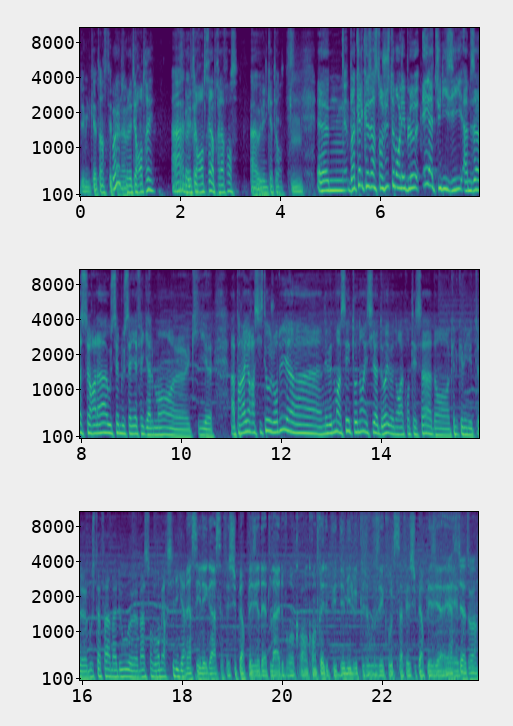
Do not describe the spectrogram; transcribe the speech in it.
2014, c'était Oui, pas parce qu'on était rentré. Ah, Parce qu'on était rentré après la France. Ah oui. 2014. Hmm. Euh, dans quelques instants, justement, les Bleus et la Tunisie. Hamza sera là, Oussem Loussaïef également, euh, qui euh, a par ailleurs assisté aujourd'hui à un événement assez étonnant ici à Doha. Il va nous raconter ça dans quelques minutes. Mustapha Amadou, euh, Mas, on vous remercie les gars. Merci les gars, ça fait super plaisir d'être là et de vous rencontrer depuis 2008 que je vous écoute. Ça fait super plaisir. Et Merci à toi.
